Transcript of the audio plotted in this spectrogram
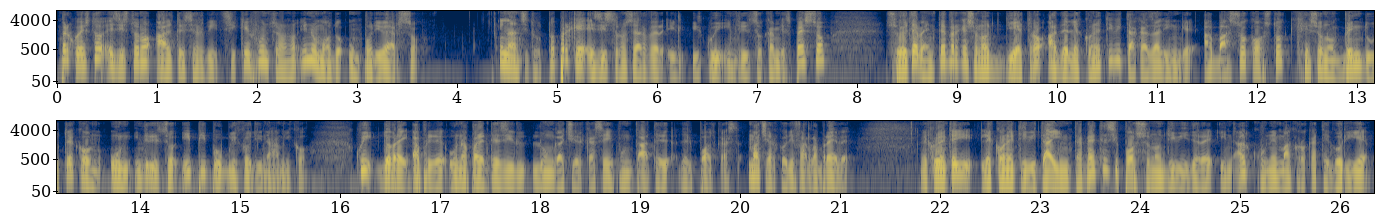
Per questo esistono altri servizi che funzionano in un modo un po' diverso. Innanzitutto, perché esistono server il, il cui indirizzo cambia spesso? Solitamente perché sono dietro a delle connettività casalinghe a basso costo che sono vendute con un indirizzo IP pubblico dinamico. Qui dovrei aprire una parentesi lunga circa 6 puntate del podcast, ma cerco di farla breve. Le connettività internet si possono dividere in alcune macro categorie.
